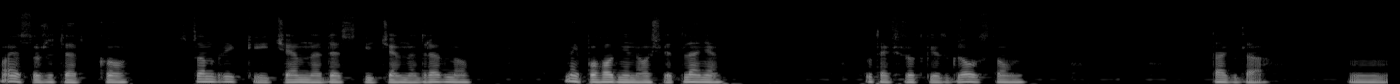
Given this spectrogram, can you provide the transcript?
no jest użyte tylko stone bricki, ciemne deski, ciemne drewno. No i pochodnie na oświetlenie. Tutaj w środku jest glowstone. Tak dla... Mm,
